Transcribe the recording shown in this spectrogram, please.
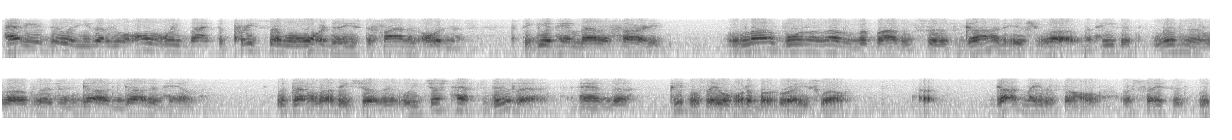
how do you do it? You've got to go all the way back to pre-Civil War days to find an ordinance to give him that authority. Love one another, the Bible says. God is love, and he that lives in love lives in God, and God in him. We've got to love each other. We just have to do that. And uh, people say, well, what about race? Well, uh, God made us all. Let's face it, we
